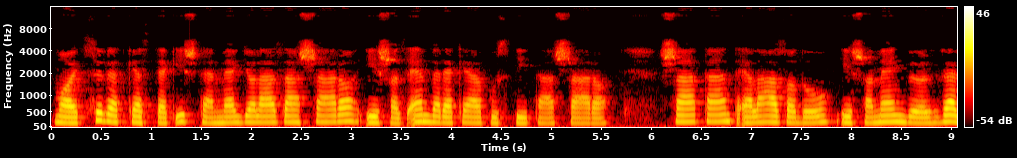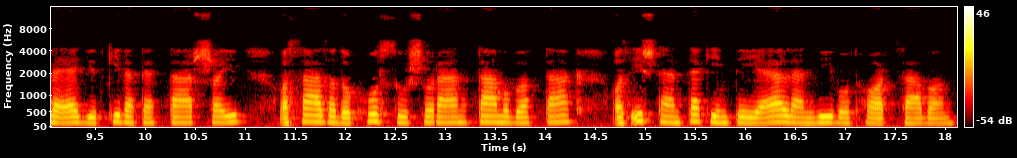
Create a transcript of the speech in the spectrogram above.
majd szövetkeztek Isten meggyalázására és az emberek elpusztítására. Sátánt elázadó és a mennyből vele együtt kivetett társai a századok hosszú során támogatták az Isten tekintéje ellen vívott harcában.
